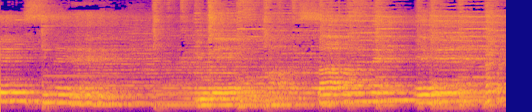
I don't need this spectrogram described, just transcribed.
ですね夢を重ねて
